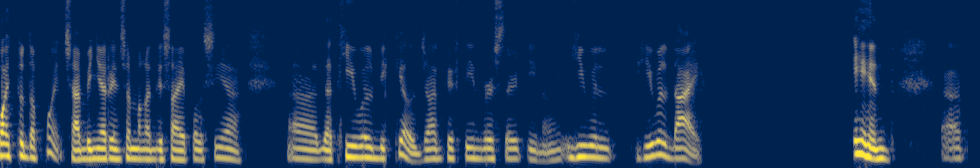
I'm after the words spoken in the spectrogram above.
quite to the point. Sabi niya rin sa mga disciples niya uh, that he will be killed. John 15 verse 13. No? He will he will die. And uh,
